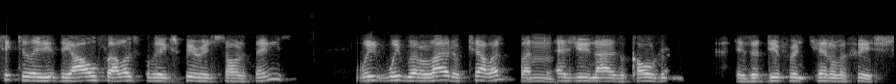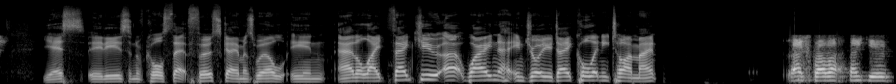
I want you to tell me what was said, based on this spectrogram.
stick to the the old fellas for the experience side of things. We we've got a load of talent, but as you know, the Cauldron is a different kettle of fish. Yes, it is. And of course, that first game as well in Adelaide. Thank you, uh, Wayne. Enjoy your day. Call anytime, mate. Thanks, brother. Thank you.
